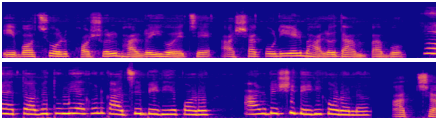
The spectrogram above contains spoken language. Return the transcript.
এবছর ফসল ভালোই হয়েছে। আশা করি এর ভালো দাম পাবো। হ্যাঁ তবে তুমি এখন কাজে বেরিয়ে পড়ো। আর বেশি দেরি করো না। আচ্ছা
